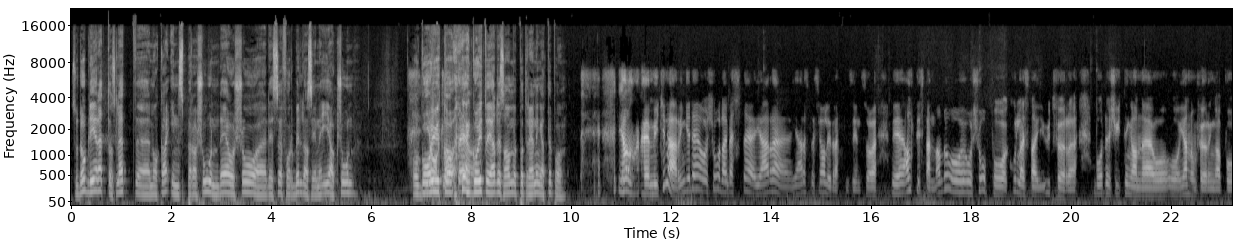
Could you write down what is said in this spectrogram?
Så da blir rett og slett eh, noe av inspirasjonen det å se eh, disse forbildene sine i aksjon? Og gå, ja, ut, og, det, ja. gå ut og gjøre det samme på trening etterpå? ja, det er mye læring i det å se de beste gjøre, gjøre spesialidretten sin. Så det er alltid spennende å, å se på hvordan de utfører både skytingene og, og gjennomføringa på,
